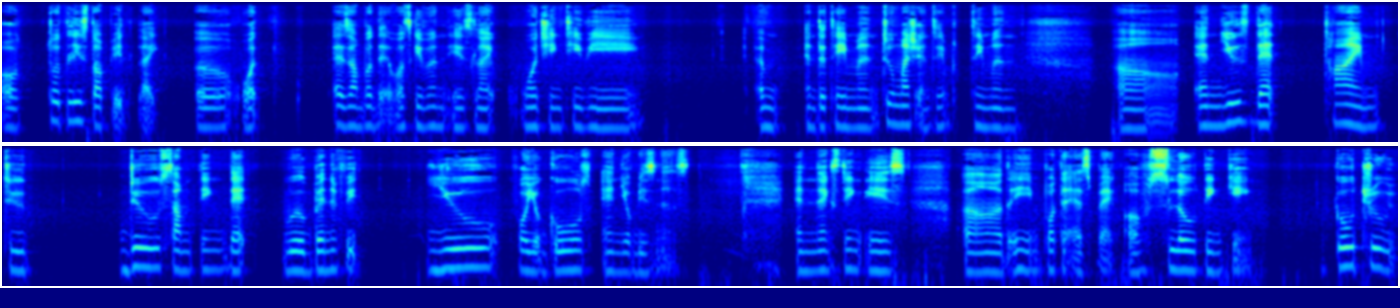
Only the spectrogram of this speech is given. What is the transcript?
or totally stop it. Like uh what example that was given is like watching tv um, entertainment too much entertainment uh and use that time to do something that will benefit you for your goals and your business. And next thing is uh, the important aspect of slow thinking. Go through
